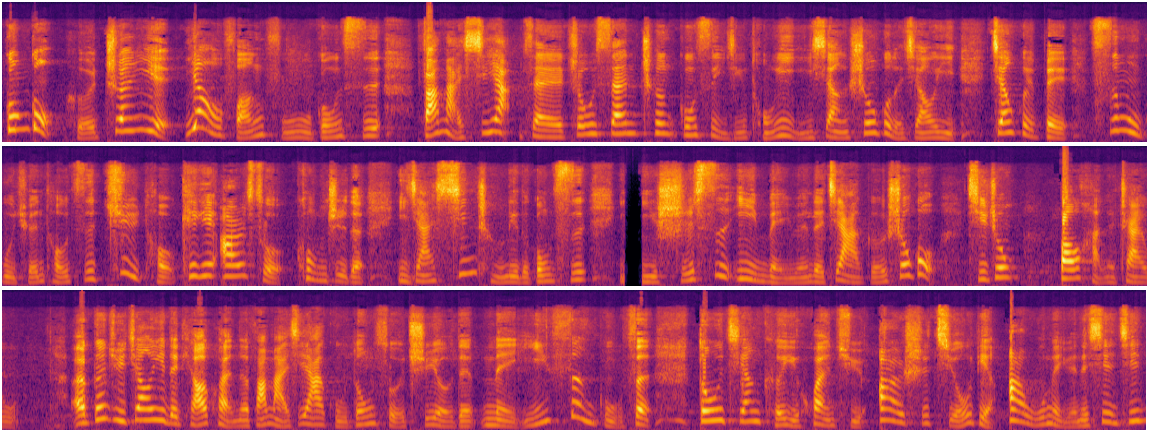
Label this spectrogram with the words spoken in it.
公共和专业药房服务公司法玛西亚在周三称，公司已经同意一项收购的交易，将会被私募股权投资巨头 KKR 所控制的一家新成立的公司以十四亿美元的价格收购，其中包含了债务。而根据交易的条款呢，法玛西亚股东所持有的每一份股份都将可以换取二十九点二五美元的现金。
